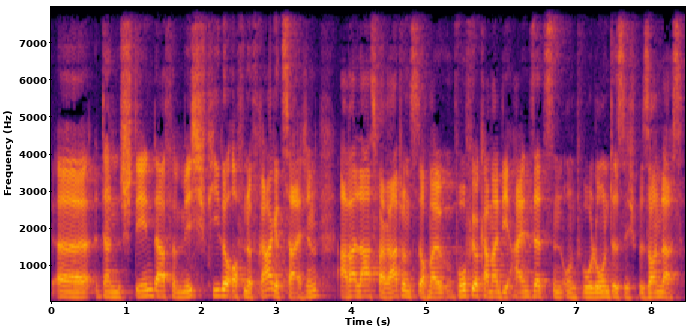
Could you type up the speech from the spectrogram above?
äh, dann stehen da für mich viele offene Fragezeichen. Aber Lars, verrate uns doch mal, wofür kann man die einsetzen und wo lohnt es sich besonders?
